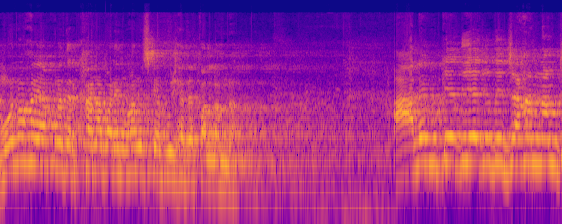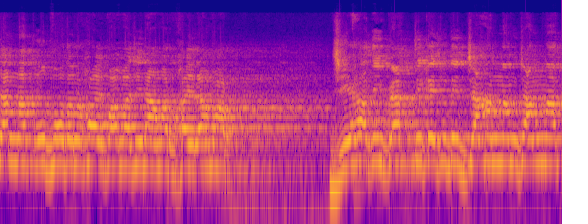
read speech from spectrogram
মনে হয় আপনাদের খানাবাড়ির মানুষকে বুঝাতে পারলাম না। আলেমকে দিয়ে যদি জাহান্নাম জান্নাত উদ্বোধন হয়, বাবাজিরা, আমার ভাইরা, আমার জেহাদি ব্যক্তিকে যদি জাহান্নাম জান্নাত,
